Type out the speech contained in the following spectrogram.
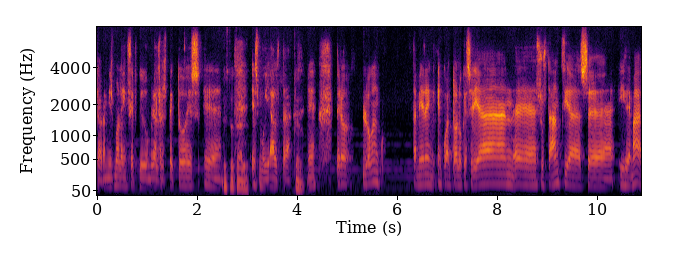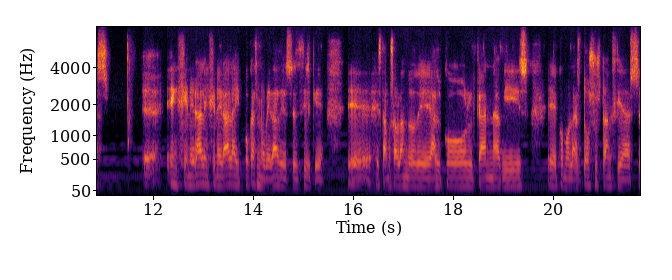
ahora mismo la incertidumbre al respecto es, es, muy alta. Pero luego, en, también en, cuanto a lo que serían eh, sustancias eh, y demás, eh, en general, en general hay pocas novedades, es decir, que estamos hablando de alcohol, cannabis, como las dos sustancias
